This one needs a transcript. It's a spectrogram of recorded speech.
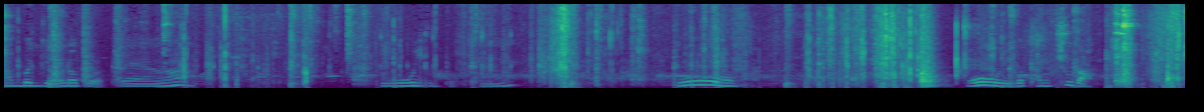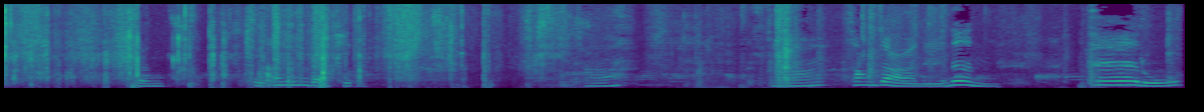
한번 열어볼게요. 오 이거 뭐지? 오. 오 이거 단추다. 단추. 오 황금 단추다. 자, 자 상자 안에는 테로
